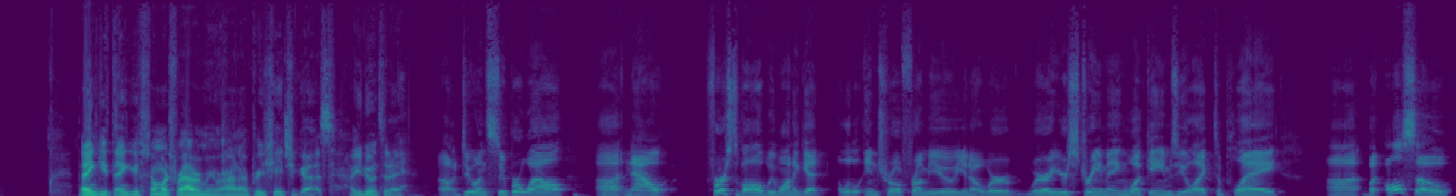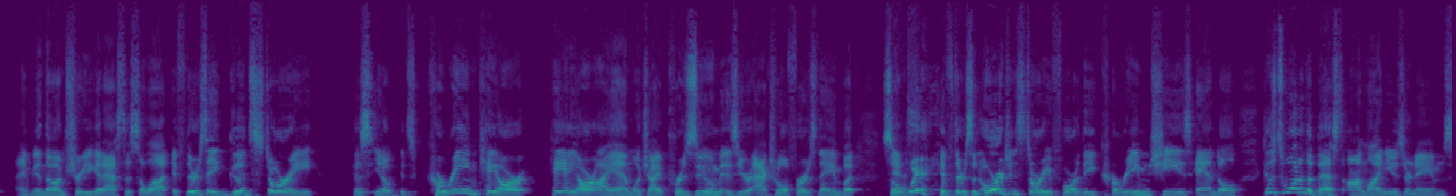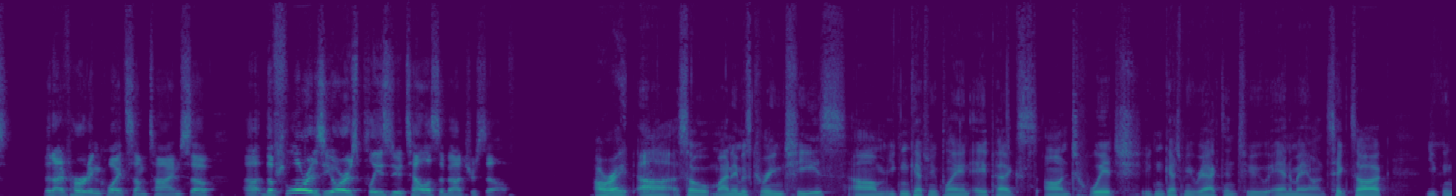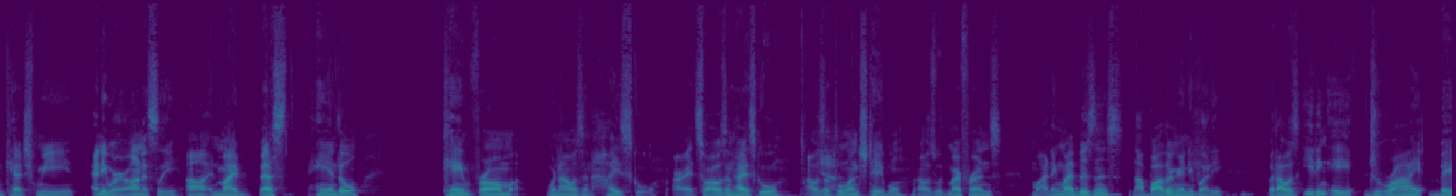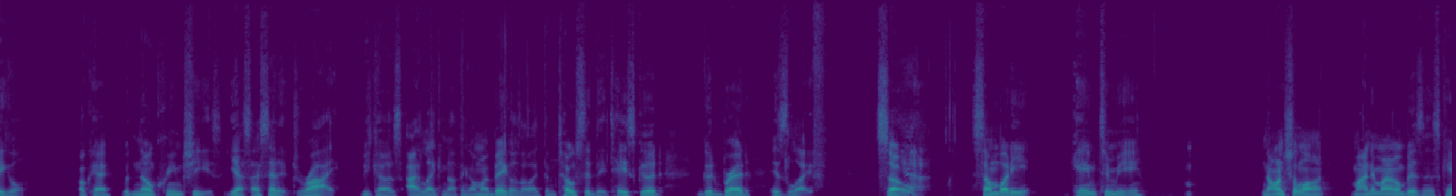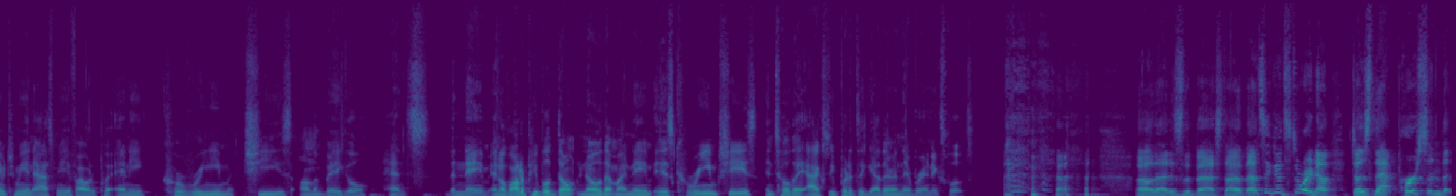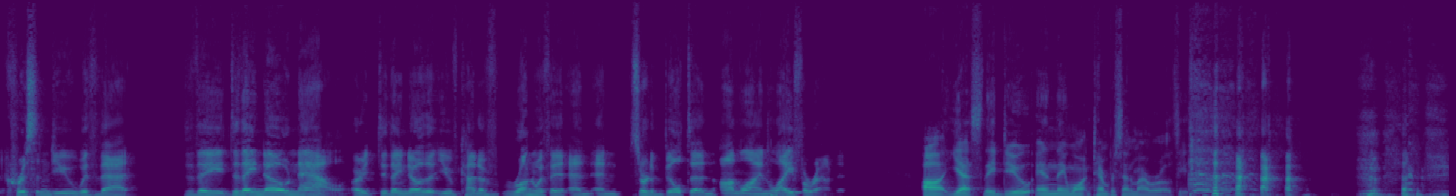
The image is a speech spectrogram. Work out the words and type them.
Thank you. Thank you so much for having me, Ryan. I appreciate you guys. How are you doing today? Oh, doing super well. Uh, now, first of all, we want to get a little intro from you. You know, where where you're streaming, what games you like to play, uh, but also, even though I'm sure you get asked this a lot, if there's a good story because you know it's Kareem K R K A R I M, which I presume is your actual first name. But so yes. where if there's an origin story for the Kareem Cheese handle, because it's one of the best online usernames that I've heard in quite some time. So uh, the floor is yours. Please do tell us about yourself. All right. Uh, so my name is Kareem Cheese. Um, you can catch me playing Apex on Twitch. You can catch me reacting to anime on TikTok. You can catch me anywhere, honestly. Uh, and my best handle came from when I was in high school. All right. So I was in high school. I was yeah. at the lunch table. I was with my friends, minding my business, not bothering anybody. But I was eating a dry bagel, okay, with no cream cheese. Yes, I said it dry because I like nothing on my bagels. I like them toasted. They taste good. Good bread is life. So yeah. somebody came to me, nonchalant, minding my own business, came to me and asked me if I would put any cream cheese on the bagel, hence the name. And a lot of people don't know that my name is Kareem Cheese until they actually put it together and their brain explodes. oh, that is the best. Uh, that's a good story. Now, does that person that christened you with that do they do they know now or do they know that you've kind of run with it and and sort of built an online life around it? Uh yes, they do and they want 10% of my royalties.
